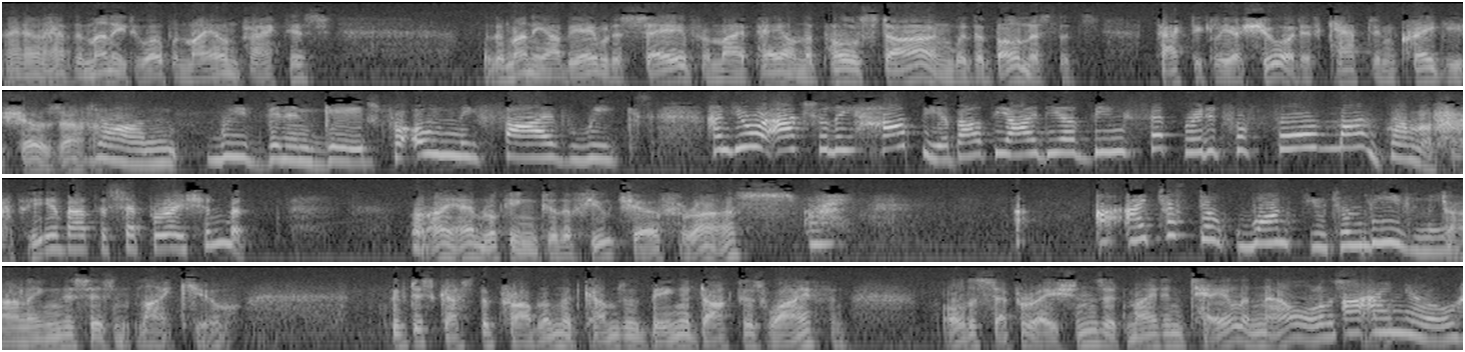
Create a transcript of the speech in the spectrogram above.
I don't have the money to open my own practice. With the money I'll be able to save from my pay on the Polestar and with the bonus that's practically assured if Captain Craigie shows up. John, we've been engaged for only five weeks, and you're actually happy about the idea of being separated for four months. I'm not happy about the separation, but well, I am looking to the future for us. I, I, I just don't want you to leave me. Darling, this isn't like you. We've discussed the problem that comes with being a doctor's wife and all the separations it might entail, and now all of a sudden. I, I know.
